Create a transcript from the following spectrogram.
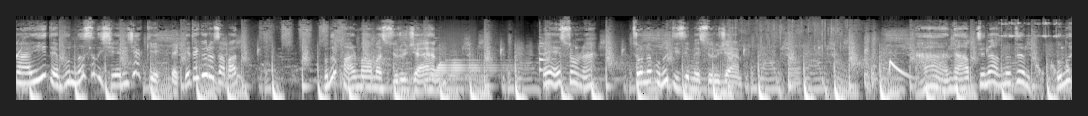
Ha iyi de bu nasıl işe yarayacak ki? Bekle de gör o zaman. Bunu parmağıma süreceğim. Ve sonra? Sonra bunu dizime süreceğim. Ha ne yaptığını anladım. Bunu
